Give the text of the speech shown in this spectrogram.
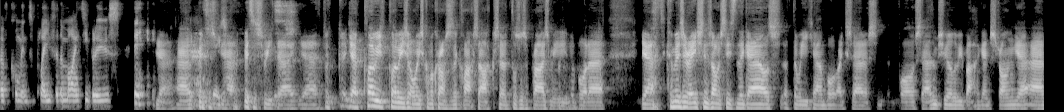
of coming to play for the mighty Blues. yeah, uh, bittersweet, yeah, bittersweet day. Yeah, but, yeah. Chloe, Chloe's always come across as a class act, so it doesn't surprise me either. But uh, yeah, commiserations obviously to the girls at the weekend, but like Sarah and Paul said, I'm sure they'll be back again stronger. Uh,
